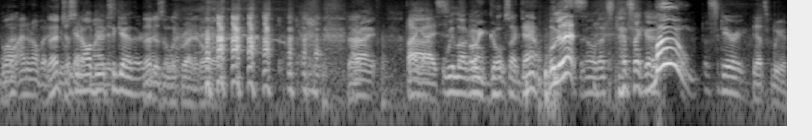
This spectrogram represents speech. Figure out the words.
Well, That- I don't know, but that you just We look can at all do mine, it it's- together. that doesn't look right at all. All right. Bye, Uh, guys. We love you. Oh, you go upside down. Look at this. Oh, that's that's like a Boom. that's scary. That's weird.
